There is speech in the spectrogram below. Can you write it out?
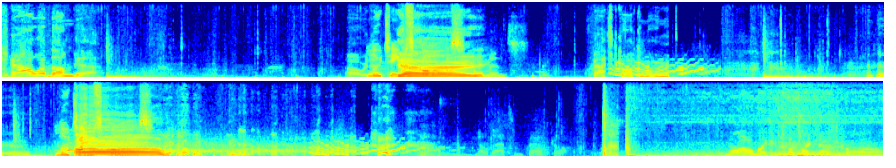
Cowabunga. Oh, we're Blue dead. team scores. Yay. Moments. Fast cock moment. Blue team scores. Oh. Now that's some fast cock. No, Micah took my fast cock.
